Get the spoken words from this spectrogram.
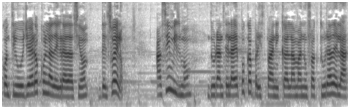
contribuyeron con la degradación del suelo. Asimismo, durante la época prehispánica, la manufactura de la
